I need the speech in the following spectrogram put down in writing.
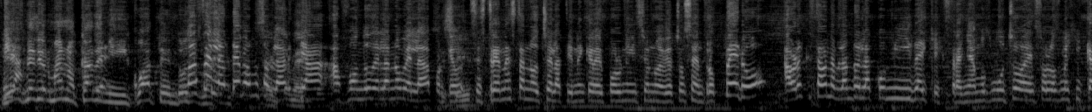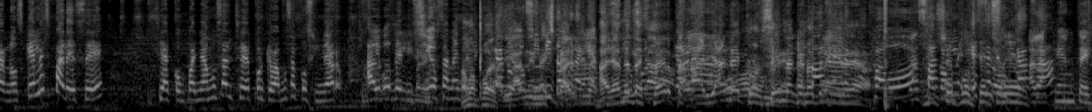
y es medio hermano acá de mi cuate, entonces. Más adelante vamos a hablar ya a fondo de la novela, porque Sí, sí. se estrena esta noche, la tienen que ver por Univision 98 Centro, pero ahora que estaban hablando de la comida y que extrañamos mucho eso los mexicanos, ¿qué les parece si acompañamos al chef porque vamos a cocinar algo deliciosamente Vamos, pues, mexicano? Los Ariadne, invito para que. Ariadne es experta, Claro. Ariadne cocina que no tiene Pásenle, idea. Por favor, pásenle, esta ¿qué es su? A la casa. gente,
